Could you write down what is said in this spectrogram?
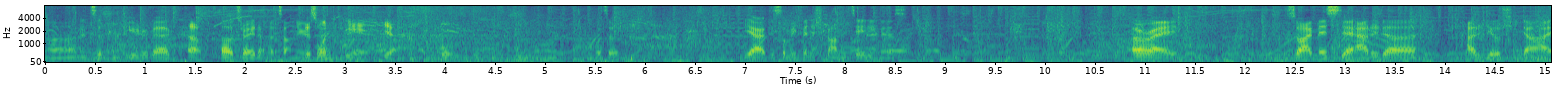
Um, it's a computer bag. Oh, Oh, it's right. It's on there. this one? Yeah. Yeah. Cool. What's up? Yeah, just let me finish commentating this. All right. So I missed it. How did uh, how did Yoshi die?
